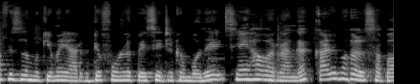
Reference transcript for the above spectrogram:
ஆபீஸ்ல முக்கியமா யாருக்கிட்டே போன்ல பேசிட்டு இருக்கும் போதே ஸ்னேகா வர்றாங்க. கலைமகள் சபா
